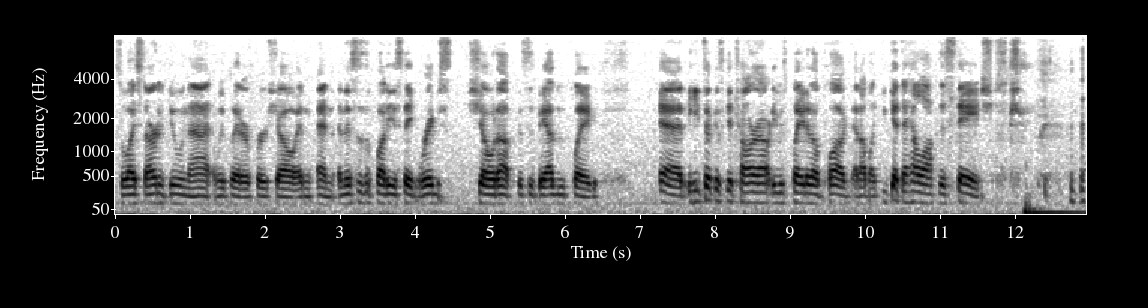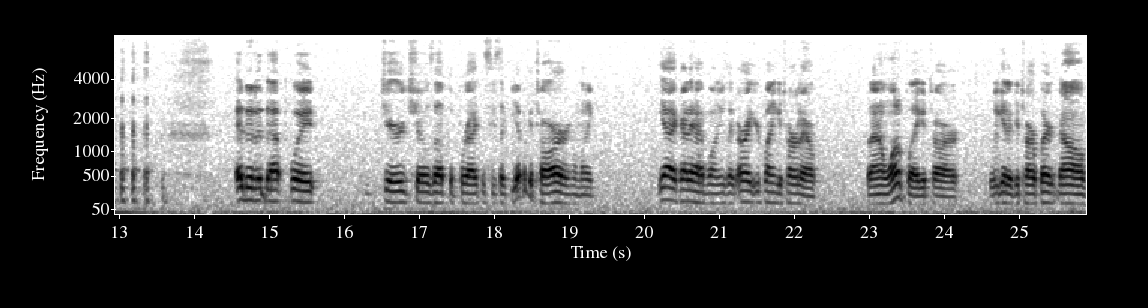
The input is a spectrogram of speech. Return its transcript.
So I started doing that, and we played our first show. And and, and this is the funniest thing. Riggs showed up because his band was playing, and he took his guitar out and he was playing it unplugged. And I'm like, you get the hell off this stage. and then at that point, Jared shows up to practice. He's like, "Do you have a guitar?" And I'm like, "Yeah, I kind of have one." He's like, "All right, you're playing guitar now." But I don't want to play guitar. Can we get a guitar player? No,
